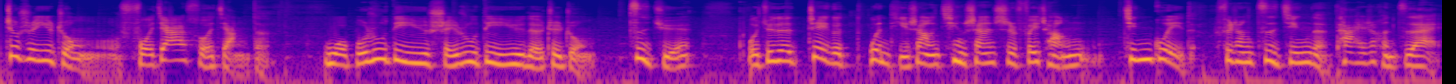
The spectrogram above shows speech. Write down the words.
就是一种佛家所讲的。我不入地狱，谁入地狱的这种自觉，我觉得这个问题上，庆山是非常金贵的，非常自矜的，他还是很自爱，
